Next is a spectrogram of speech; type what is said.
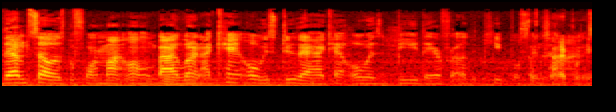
themselves before my own. But I learned I can't always do that. I can't always be there for other people sometimes. Exactly.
